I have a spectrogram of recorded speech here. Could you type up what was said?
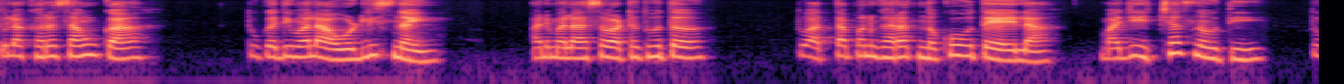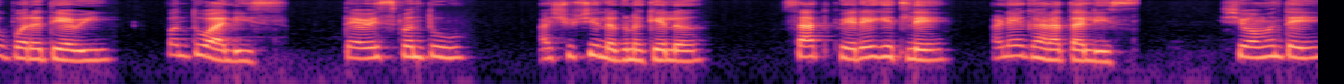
तुला खरं सांगू का? तू कधी मला आवडलीच नाही. आणि मला असं वाटत होतं तू आत्ता पण घरात नको होतं यायला. माझी इच्छाच नव्हती. तू परत यावी. पण तू आलीस. त्यावेळेस पण तू आशुशी लग्न केलं. सात फेरे घेतले आणि घरात आलीस. शिवा म्हणते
